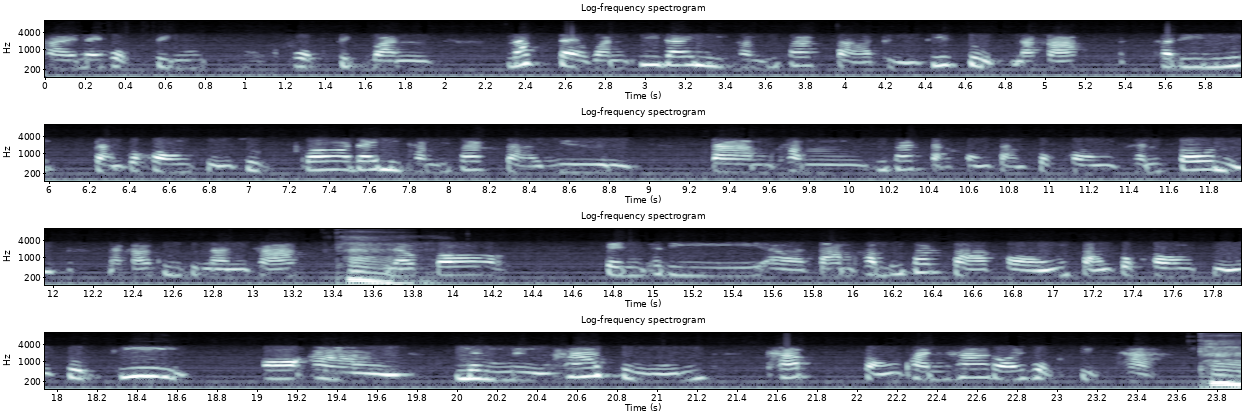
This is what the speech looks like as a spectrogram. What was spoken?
ภายใน 60 60 วัน นับแต่วันที่ได้มีคำพิพากษาถึงที่สุดนะคะ คดีนี้ศาลปกครองสูงสุดก็ได้มีคำพิพากษายืน ตามคำพิพากษาของศาลปกครองชั้นต้นนะคะ คุณจุนันคะแล้วก็เป็นคดีตามคำพิพากษาของศาลปกครองสูงสุดที่ ออ่าง1150ทับ2560ค่ะ ค่ะ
